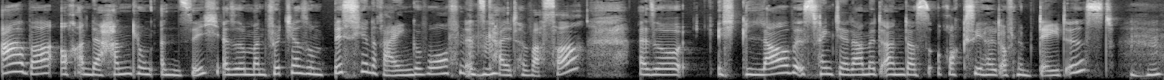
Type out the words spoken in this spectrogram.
aber auch an der Handlung an sich. Also man wird ja so ein bisschen reingeworfen ins mhm. kalte Wasser. Also ich glaube, es fängt ja damit an, dass Roxy halt auf einem Date ist. Mhm.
